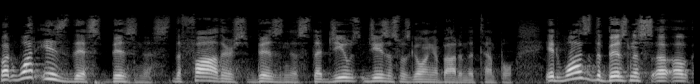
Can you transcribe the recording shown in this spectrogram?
But what is this business, the Father's business that Jesus was going about in the temple? It was the business of,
